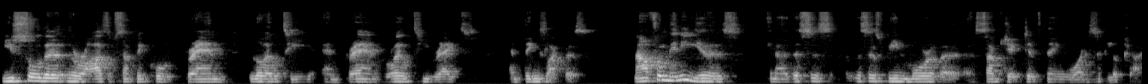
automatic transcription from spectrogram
you saw the, the rise of something called brand loyalty and brand royalty rates and things like this. Now, for many years, you know, this is this has been more of a, a subjective thing. What does it look like?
